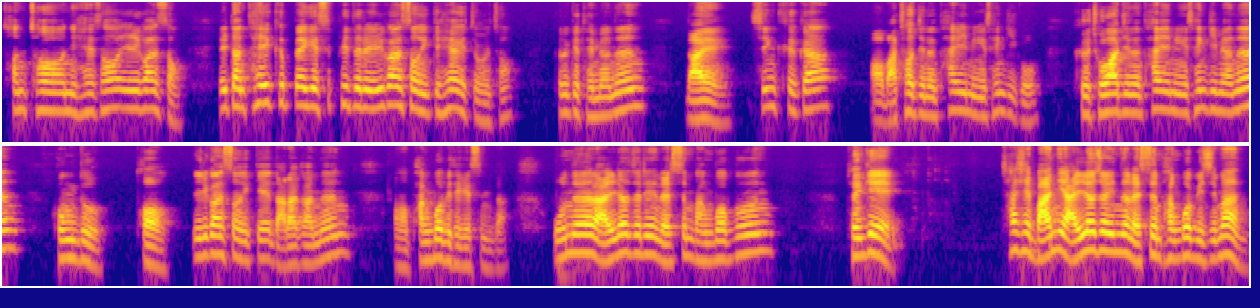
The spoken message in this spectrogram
천천히 해서 일관성. 일단 테이크백의 스피드를 일관성 있게 해야겠죠. 그렇죠? 그렇게 되면은 나의 싱크가 어, 맞춰지는 타이밍이 생기고 그 좋아지는 타이밍이 생기면은 공도 더 일관성 있게 날아가는 어, 방법이 되겠습니다. 오늘 알려드린 레슨 방법은 되게 사실 많이 알려져 있는 레슨 방법이지만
